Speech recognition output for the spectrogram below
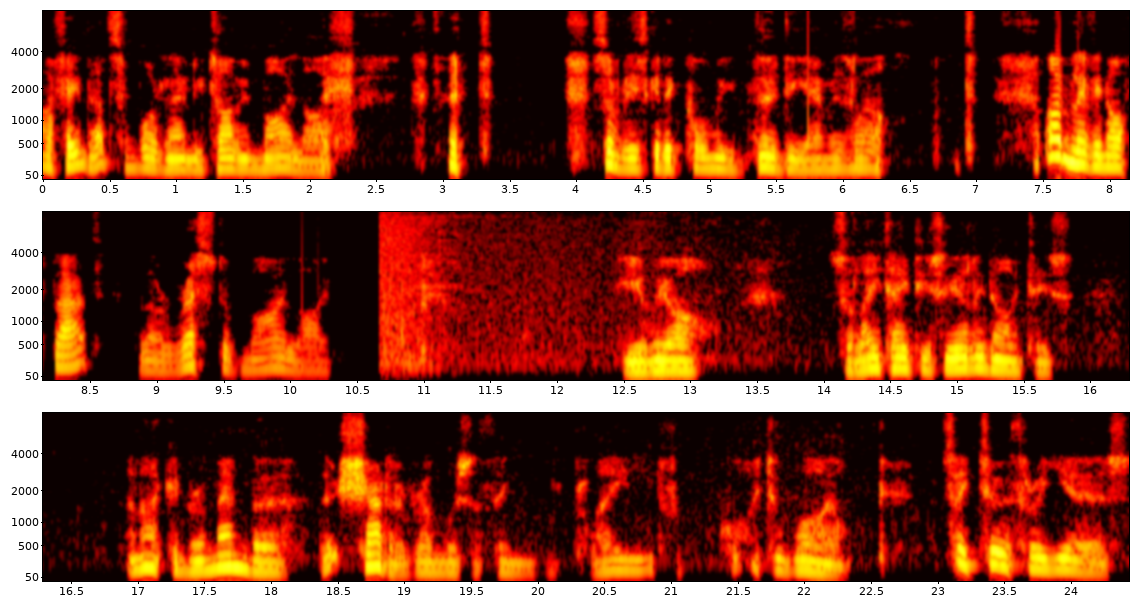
I think that's the one and only time in my life that somebody's going to call me the DM as well. I'm living off that for the rest of my life. Here we are. It's the late 80s, the early 90s. And I can remember that Shadowrun was a thing we played for quite a while. I'd say two or three years.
